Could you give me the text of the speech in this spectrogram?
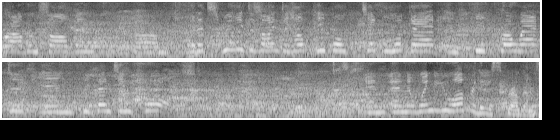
problem solving. Um, and it's really designed to help people take a look at and be proactive in preventing falls. And, when do you offer these programs?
